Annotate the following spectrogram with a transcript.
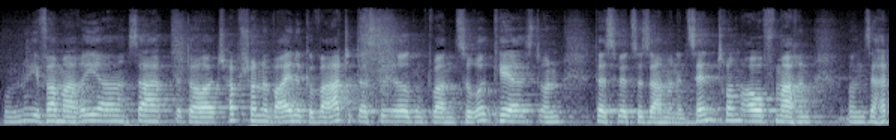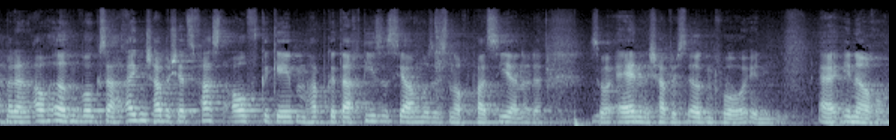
Und Eva Maria sagte dort, ich habe schon eine Weile gewartet, dass du irgendwann zurückkehrst und dass wir zusammen ein Zentrum aufmachen. Und sie hat mir dann auch irgendwo gesagt, eigentlich habe ich jetzt fast aufgegeben, habe gedacht, dieses Jahr muss es noch passieren. Oder so ähnlich habe ich es irgendwo in Erinnerung.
